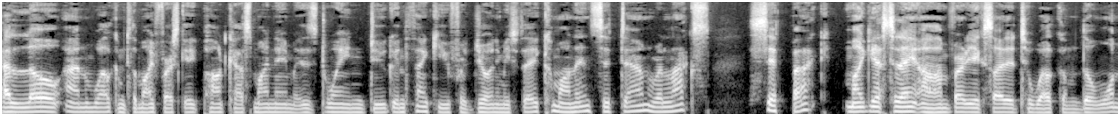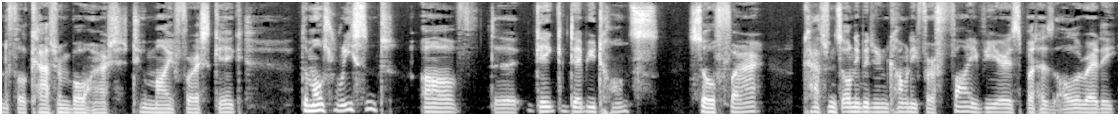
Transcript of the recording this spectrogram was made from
Hello and welcome to the My First Gig podcast. My name is Dwayne Dugan. Thank you for joining me today. Come on in, sit down, relax, sit back. My guest today, I'm very excited to welcome the wonderful Catherine Bohart to My First Gig, the most recent of the gig debutantes so far. Catherine's only been doing comedy for five years, but has already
